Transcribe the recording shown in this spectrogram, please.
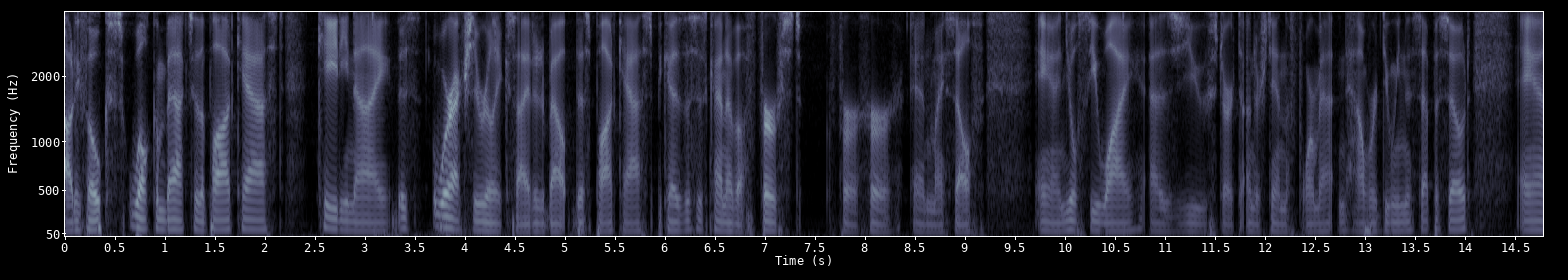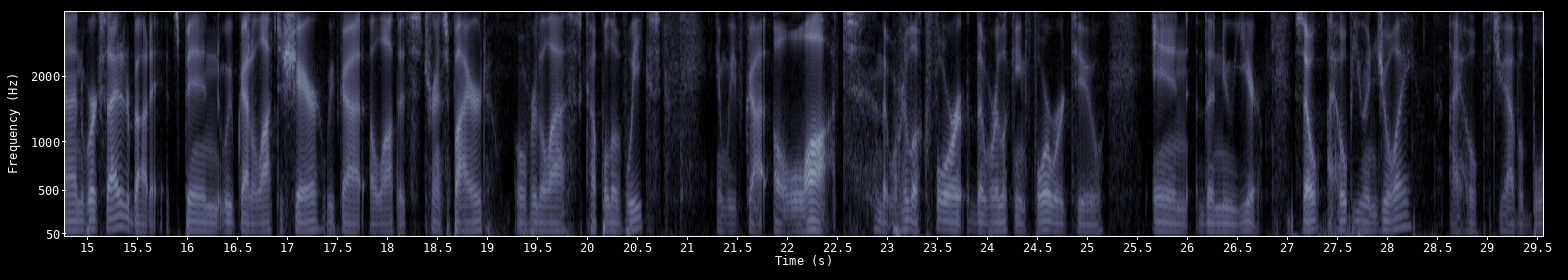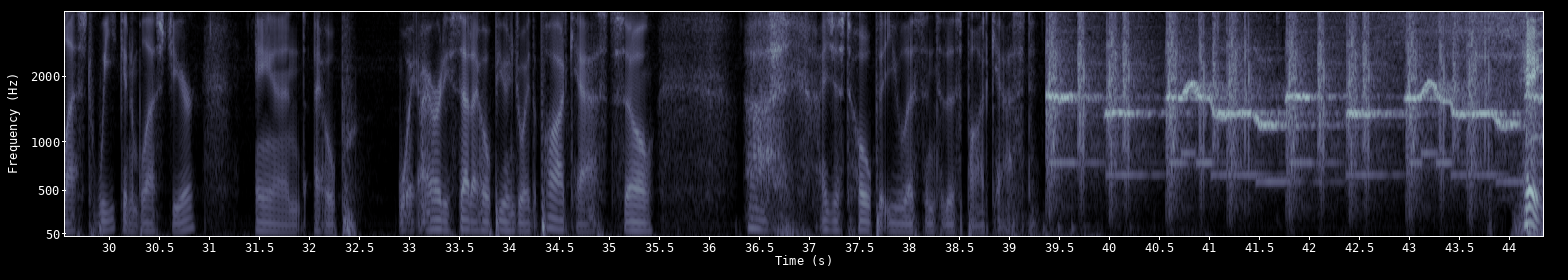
Howdy, folks. Welcome back to the podcast. Katie and I, this we're actually really excited about this podcast because this is kind of a first for her and myself. And you'll see why as you start to understand the format and how we're doing this episode. And we're excited about it. It's been, we've got a lot to share. We've got a lot that's transpired over the last couple of weeks. And we've got a lot that we're look for that we're looking forward to in the new year. So I hope you enjoy. I hope that you have a blessed week and a blessed year. And I hope, wait, I already said I hope you enjoyed the podcast. So uh, I just hope that you listen to this podcast. Hey,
